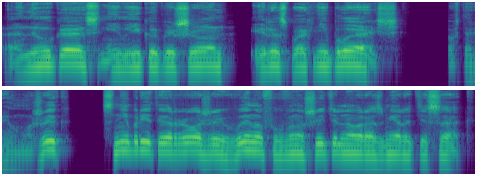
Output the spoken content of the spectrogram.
А ну-ка, сними капюшон и распахни плащ», — повторил мужик, с небритой рожей, вынув внушительного размера тесак.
